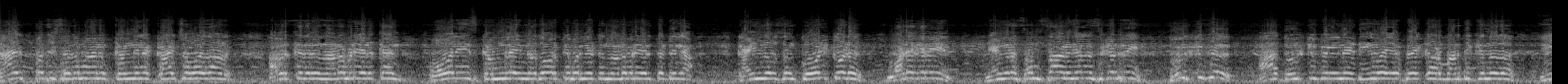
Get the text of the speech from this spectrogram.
നാൽപ്പത് ശതമാനം കണ്ണിലെ കാഴ്ച പോയതാണ് അവർക്കെതിരെ നടപടിയെടുക്കാൻ പോലീസ് കംപ്ലൈന്റ് അതോറിറ്റി പറഞ്ഞിട്ട് നടപടിയെടുത്തിട്ടില്ല. കഴിഞ്ഞ ദിവസം കോഴിക്കോട് വടകരയിൽ ഞങ്ങളുടെ സംസ്ഥാന ജനറൽ സെക്രട്ടറി ദുൽഖിഫിൽ ആ ദുൽക്കിഫിലിനെ ഡിവൈഎഫ്ഐക്കാർ മർദ്ദിക്കുന്നത് ഈ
